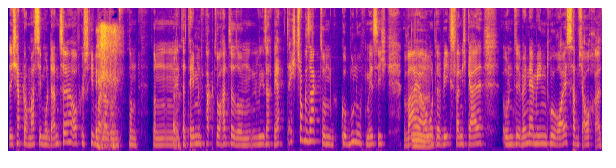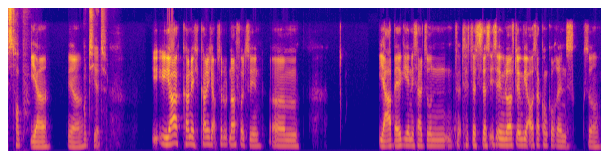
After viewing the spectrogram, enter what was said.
Ich habe noch Massimo Dante aufgeschrieben, weil er so, ein, so, ein, so einen Entertainment-Faktor hatte. So ein, wie gesagt, wer hat echt schon gesagt, so ein Gorbunov-mäßig war er Mhm. auch unterwegs, fand ich geil. Und Benjamin Drew-Reus habe ich auch als Top ja, ja. notiert. Ja, kann ich, kann ich absolut nachvollziehen. Ähm, ja, Belgien ist halt so ein, das, das ist irgendwie, läuft irgendwie außer Konkurrenz, so,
